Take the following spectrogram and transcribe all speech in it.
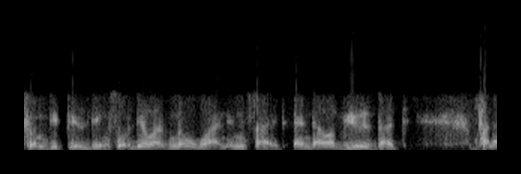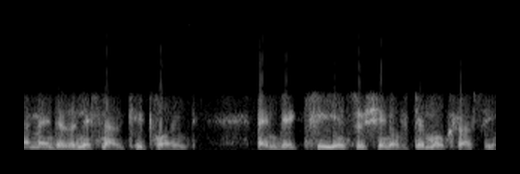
from the building. So there was no one inside. And our view is that Parliament is a national key point and the key institution of democracy.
